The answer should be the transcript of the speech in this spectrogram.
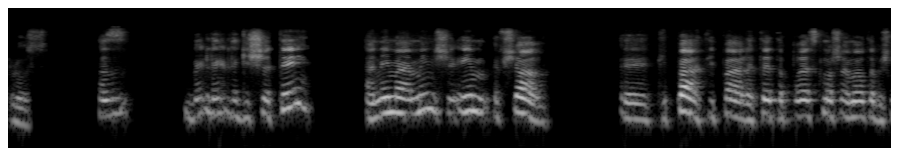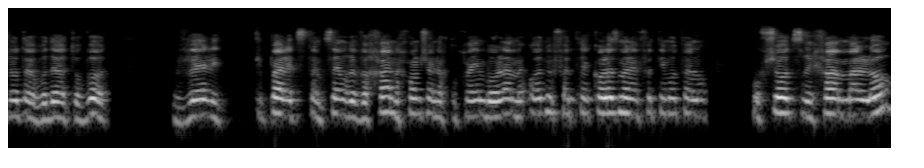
פלוס. אז לגישתי אני מאמין שאם אפשר אה, טיפה טיפה לתת את הפרס כמו שאמרת בשנות העבודה הטובות וטיפה להצטמצם רווחה, נכון שאנחנו חיים בעולם מאוד מפתה, כל הזמן מפתים אותנו חופשות, צריכה, מה לא,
